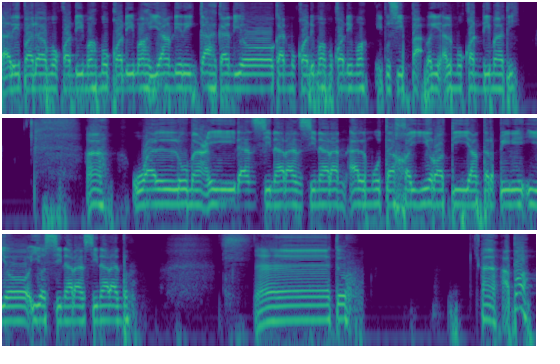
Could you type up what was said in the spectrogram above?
Daripada muqaddimah-muqaddimah yang diringkahkan dia. Kan muqaddimah-muqaddimah. Itu sifat bagi al-muqaddimati. Ha. Waluma'i dan sinaran-sinaran al-mutakhayyirati yang terpilih. Iyo, iyo sinaran-sinaran tu. Ha, tu. Ha, apa?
